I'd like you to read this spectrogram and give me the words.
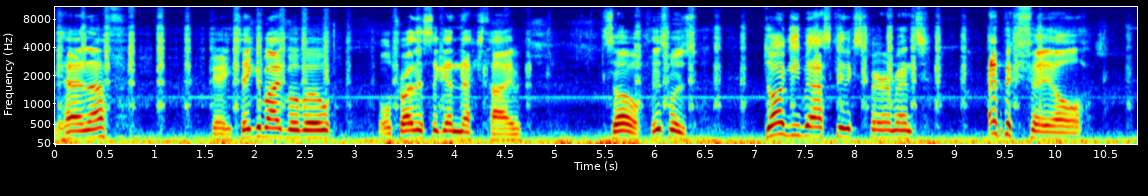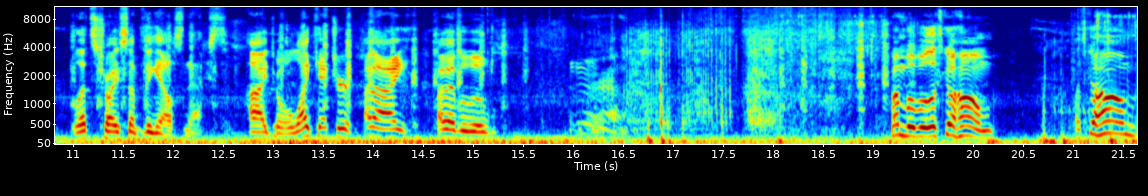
You had enough? Okay, say goodbye, Boo Boo. We'll try this again next time. So, this was Doggy Basket Experiment, epic fail. Let's try something else next. Hi, Joel Light Catcher. Bye bye. Bye bye, Boo Boo. Come on, Boo Boo, let's go home. Let's go home.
